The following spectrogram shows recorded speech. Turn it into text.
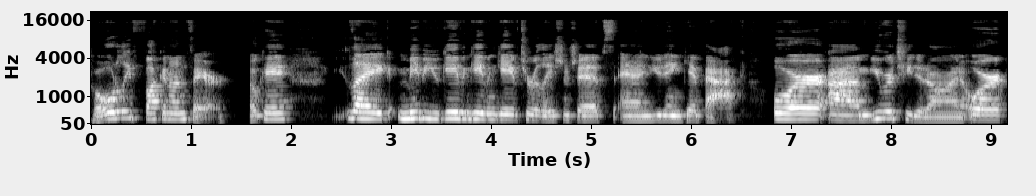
totally fucking unfair, okay? Like maybe you gave and gave and gave to relationships and you didn't get back. Or um, you were cheated on, or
